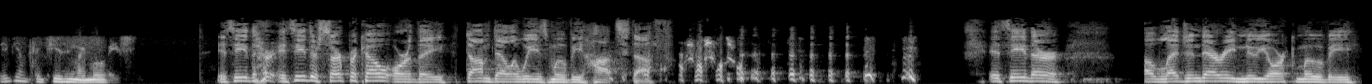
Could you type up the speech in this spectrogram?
Maybe I'm confusing my movies. It's either, it's either Serpico or the Dom DeLuise movie, Hot Stuff. it's either a legendary New York movie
